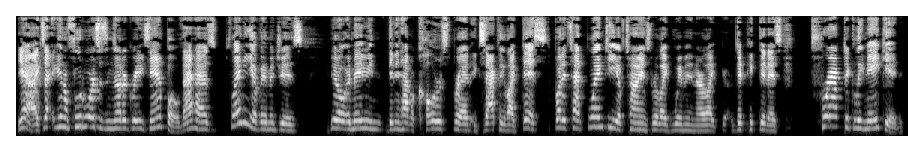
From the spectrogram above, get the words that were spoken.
Yeah, exactly. You know, Food Wars is another great example. That has plenty of images. You know, it maybe didn't have a color spread exactly like this, but it's had plenty of times where like women are like depicted as practically naked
